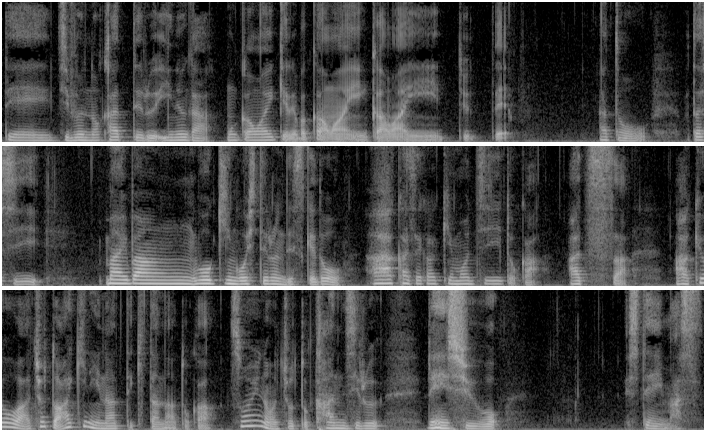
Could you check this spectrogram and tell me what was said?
で自分の飼ってる犬がもう可愛ければ可愛い可愛いって言ってあと私毎晩ウォーキングをしてるんですけどああ風が気持ちいいとか暑さあ今日はちょっと秋になってきたなとかそういうのをちょっと感じる練習をしています。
